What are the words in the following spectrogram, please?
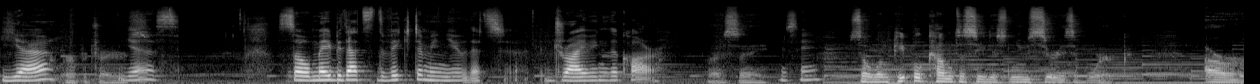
Yeah. perpetrators. Yes. So maybe that's the victim in you that's uh, driving the car. I see. You see? So when people come to see this new series of work, are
